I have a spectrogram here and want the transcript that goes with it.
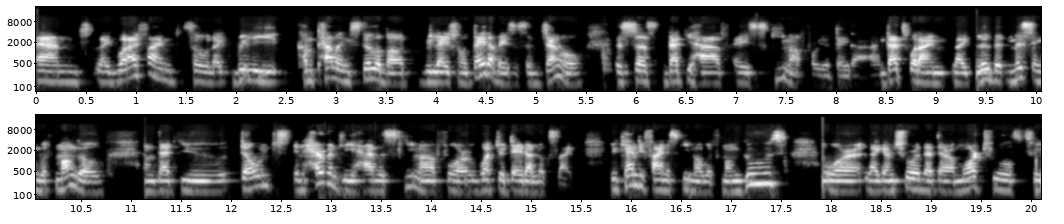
And like what I find so like really compelling still about relational databases in general is just that you have a schema for your data, and that's what I'm like a little bit missing with Mongo um, that you don't inherently have a schema for what your data looks like. You can define a schema with Mongoose, or like I'm sure that there are more tools to,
